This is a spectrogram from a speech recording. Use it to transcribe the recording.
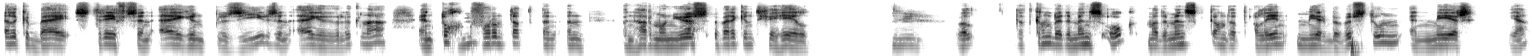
Elke bij streeft zijn eigen plezier, zijn eigen geluk na, en toch mhm. vormt dat een, een, een harmonieus werkend geheel. Mhm. Wel, dat kan bij de mens ook, maar de mens kan dat alleen meer bewust doen en meer. Ja?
